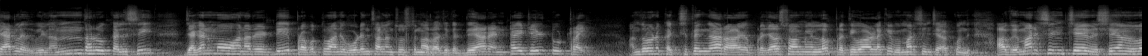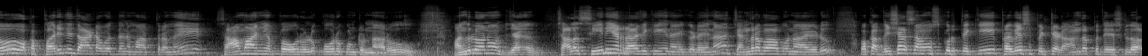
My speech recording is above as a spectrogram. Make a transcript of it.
చేరలేదు. వీళ్ళందరూ కలిసి జగన్మోహన్ రెడ్డి ప్రభుత్వాన్ని ఓడించాలని చూస్తున్నారు రాజకీయ they are entitled to try. అందులోనే ఖచ్చితంగా రా ప్రజాస్వామ్యంలో ప్రతి వాళ్ళకి విమర్శించే హక్కు ఉంది. ఆ విమర్శించే విషయంలో ఒక పరిధి దాటవద్దని మాత్రమే సామాన్య పౌరులు కోరుకుంటున్నారు. అందులోనూ జ చాలా సీనియర్ రాజకీయ నాయకుడైన చంద్రబాబు నాయుడు ఒక విష సంస్కృతికి ప్రవేశపెట్టాడు ఆంధ్రప్రదేశ్లో. ఆ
